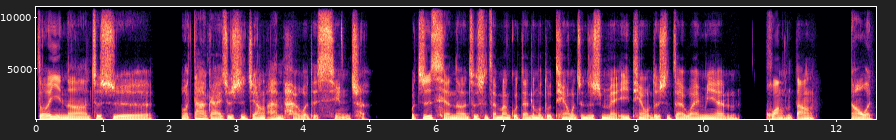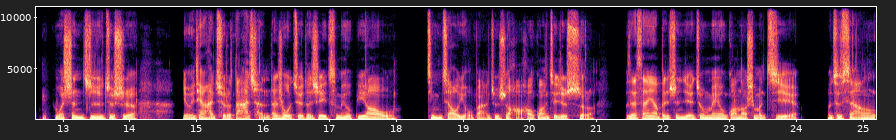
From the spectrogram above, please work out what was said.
所以呢，就是我大概就是这样安排我的行程。我之前呢，就是在曼谷待那么多天，我真的是每一天我都是在外面晃荡，然后我我甚至就是有一天还去了大城，但是我觉得这一次没有必要近郊游吧，就是好好逛街就是了。我在三亚本身也就没有逛到什么街，我就想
